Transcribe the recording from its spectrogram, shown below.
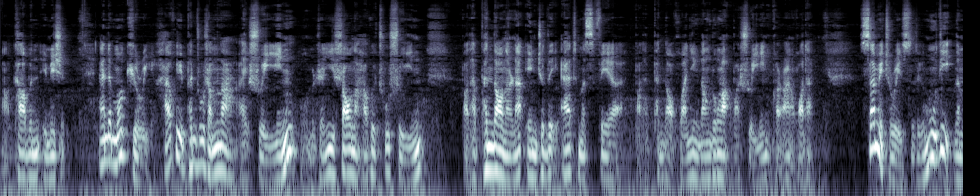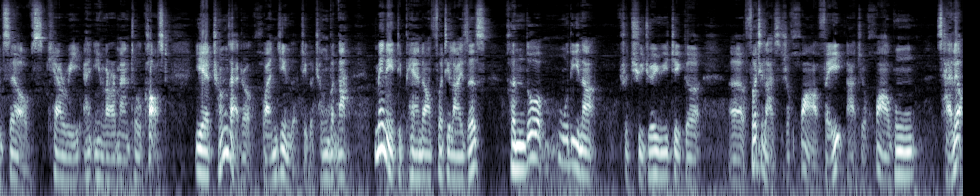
啊，carbon emission，and mercury 还会喷出什么呢？哎，水银，我们人一烧呢还会出水银，把它喷到哪儿呢？into the atmosphere，把它喷到环境当中了，把水银和二氧化碳。cemeteries 这个墓地 themselves carry an environmental cost， 也承载着环境的这个成本呐。Many depend on fertilizers，很多墓地呢是取决于这个。呃，fertilizer 是化肥啊，就化工材料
